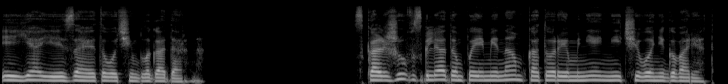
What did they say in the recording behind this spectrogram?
и я ей за это очень благодарна. Скольжу взглядом по именам, которые мне ничего не говорят.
